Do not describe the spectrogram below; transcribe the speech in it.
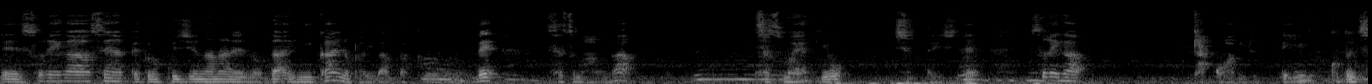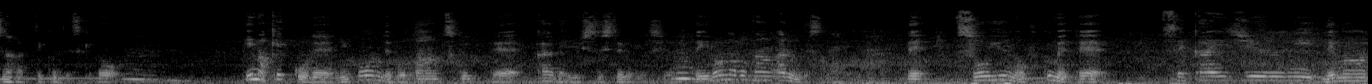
でそれが1867年の第2回のパリ万博で薩摩藩が薩摩焼を出展してそれが脚光を浴びるっていうことにつながっていくんですけど今結構ね日本でボタン作って海外輸出してるんですよ。でいろんなボタンあるんですねでそういうのを含めて世界中に出回っ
